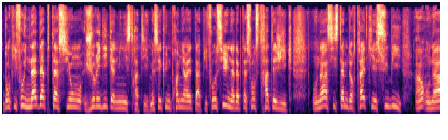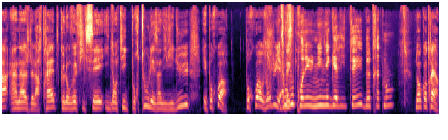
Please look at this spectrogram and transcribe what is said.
Donc il faut une adaptation juridique administrative, mais c'est qu'une première étape. Il faut aussi une adaptation stratégique. On a un système de retraite qui est subi. Hein. On a un âge de la retraite que l'on veut fixer identique pour tous les individus. Et pourquoi? Pourquoi aujourd'hui Vous, vous prenez une inégalité de traitement? Non, au contraire.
